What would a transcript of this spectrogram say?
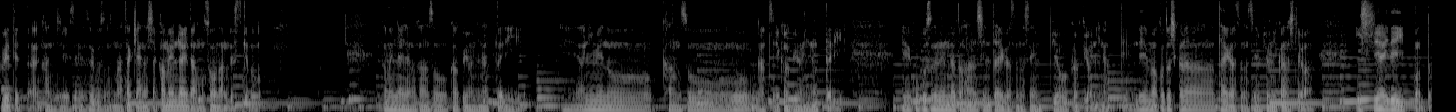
増えてった感じですね。それこそ、まあ、さっき話した「仮面ライダー」もそうなんですけど「仮面ライダー」の感想を書くようになったり、えー、アニメの感想をがっつり書くようになったり、えー、ここ数年だと阪神タイガースの選評を書くようになってで、まあ、今年からタイガースの選評に関しては1試合で1本と。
